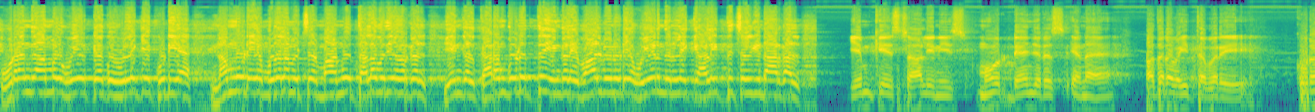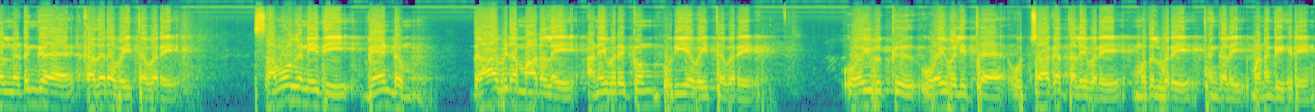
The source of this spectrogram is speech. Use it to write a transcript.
உறங்காமல் உயர்க்க உழைக்கக்கூடிய நம்முடைய முதலமைச்சர் மாண்பு தளபதி அவர்கள் எங்கள் கரம் கொடுத்து எங்களை வாழ்வினுடைய உயர்ந்த நிலைக்கு அழைத்து செல்கிறார்கள் M K Stalin is more dangerous என பதற வைத்தவரே. குரல் நடுங்க கதற வைத்தவரே. சமூக நீதி வேண்டும். திராவிட மாடலை அனைவருக்கும் புரிய வைத்தவரே. ஓய்வுக்கு ஓய்வளித்த உற்சாக தலைவரே முதல்வரே தங்களை வணங்குகிறேன்.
